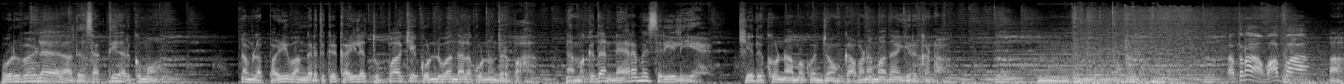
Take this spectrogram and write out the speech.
ஒருவேளை அது சக்தியா இருக்குமோ? நம்மள பழி வாங்குறதுக்கு கையில துப்பாக்கியை கொண்டு வந்தாலும் கொண்டு வந்திருப்பா. நமக்கு தான் நேரமே சரியில்லையே. எதுக்கும் நாம கொஞ்சம் கவனமா தான் இருக்கணும் ரத்னா வாப்பா. ஆ.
